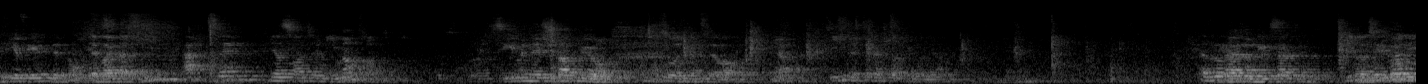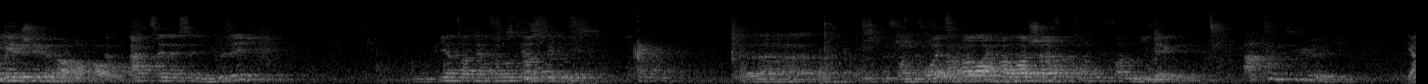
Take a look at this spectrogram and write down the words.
vier fehlen denn noch? Der Wahlkreis 7, 18, 24 und 27. Sieben ist Stadt Düren. Achso, ich kann es ja auch. Ja, Sieben ist in der Stadt Düren, ja. Also, Also wie gesagt, da zählt doch nicht jede Stimme da noch drauf. 18 ist in Jülich. Und 24 und 25 ist äh, von Kreuzbau, Bauerschaft und von Niedecken. 18 ist Jülich. Ja.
